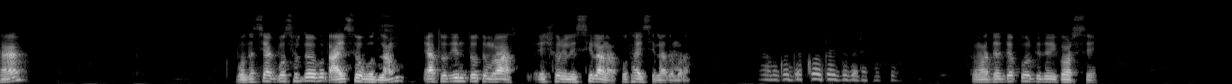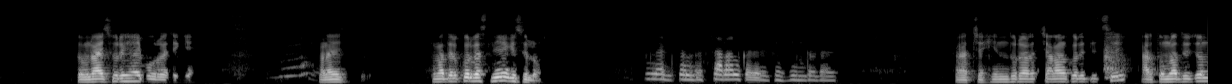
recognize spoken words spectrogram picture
হ্যাঁ? বলতেছি এক বছর তো আইসো বুঝলাম। এতদিন তো তোমরা এই শরীরে ছিলা না। কোথায় ছিলা তোমরা? তোমাদের তো কর্মীদের করছে। তোমরা আইসো রেহাই পড়বে থেকে মানে তোমাদের কোরবাস নিয়ে গেছিল? একজন চালান করে হিন্দুরা আচ্ছা হিন্দুরা চালান করে দিচ্ছে আর তোমরা দুজন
